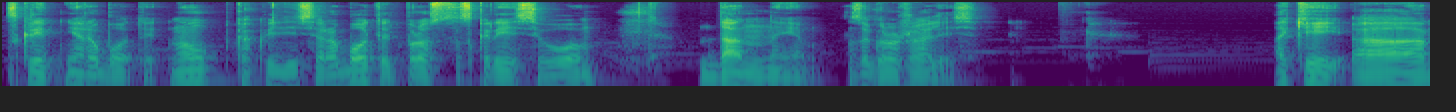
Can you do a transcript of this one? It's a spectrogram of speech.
скрипт не работает. Ну, как видите, работает, просто, скорее всего, данные загружались. Окей, а,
